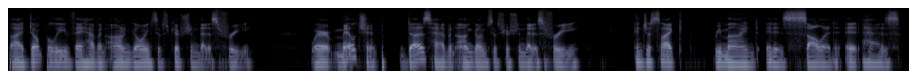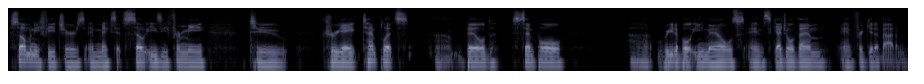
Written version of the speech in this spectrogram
but I don't believe they have an ongoing subscription that is free. Where MailChimp does have an ongoing subscription that is free. And just like Remind, it is solid. It has so many features. It makes it so easy for me to create templates, um, build simple uh, readable emails and schedule them and forget about them.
